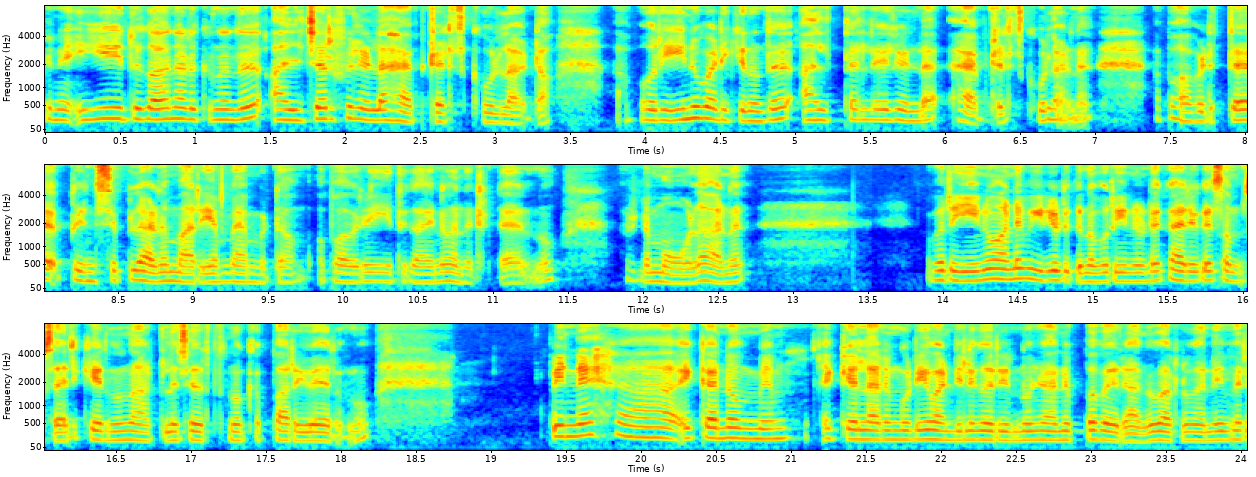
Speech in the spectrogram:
പിന്നെ ഈ ഈദ്ഗാഹ് നടക്കുന്നത് അൽജർഫിലുള്ള ഹാബിറ്റഡ് സ്കൂളിലാണ് കേട്ടോ അപ്പോൾ റീനു പഠിക്കുന്നത് അൽത്തല്ലയിലുള്ള ഹാബിറ്റഡ് സ്കൂളാണ്. അപ്പോൾ അവിടുത്തെ പ്രിൻസിപ്പലാണ് മറിയം മാം കേട്ടോ അപ്പോൾ അവർ ഈദ്ഗാഹിന് വന്നിട്ടുണ്ടായിരുന്നു. അവരുടെ മോളാണ്. അപ്പോൾ റീനു ആണ് വീഡിയോ എടുക്കുന്നത്. അപ്പോൾ റീനുവിന്റെ കാര്യമൊക്കെ സംസാരിക്കുമായിരുന്നു നാട്ടിൽ ചേർത്തെന്നൊക്കെ പറയുമായിരുന്നു പിന്നെ ഇക്കാന്റെ ഉമ്മയും ഒക്കെ എല്ലാവരും കൂടി വണ്ടിയിൽ കയറിയിരുന്നു. ഞാനിപ്പോൾ വരാമെന്ന് പറഞ്ഞു. കാരണം ഇവർ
